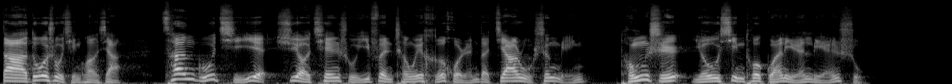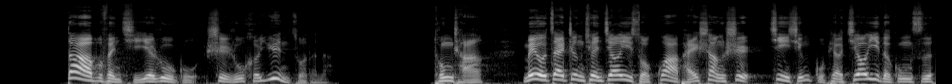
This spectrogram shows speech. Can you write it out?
大多数情况下，参股企业需要签署一份成为合伙人的加入声明，同时由信托管理人联署。大部分企业入股是如何运作的呢？通常。没有在证券交易所挂牌上市进行股票交易的公司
